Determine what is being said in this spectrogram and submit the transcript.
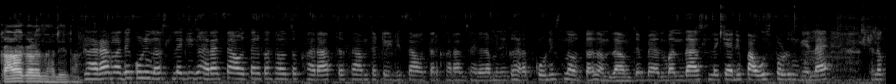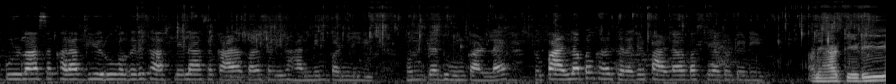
काळा काळा झालेला. घरामध्ये कोणी नसलं की घराचा अवतार कसा होतो खराब तसा आमच्या टेडीचा अवतार खराब झालेला. म्हणजे घरात कोणीच नव्हता समजा आमच्या बंद असलं की आणि पाऊस पडून गेलाय त्याला पूर्ण असं खराब घेरू वगैरे असलेला असा काळा काळा सगळी घाणबीण पडलेली. म्हणून त्या धुवून काढलाय. तो पाळणा पण खरंच झाला. त्या पाळण्यावर बसलेला तो टेडी. आणि हा टेडी?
